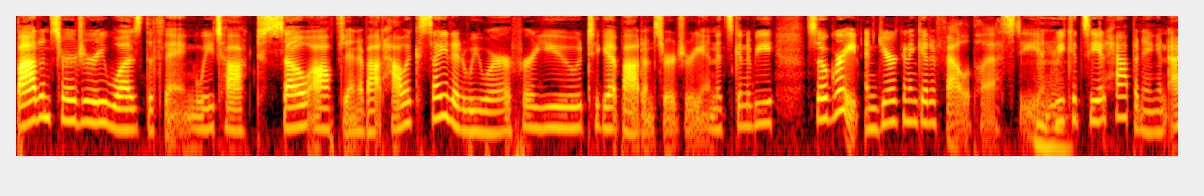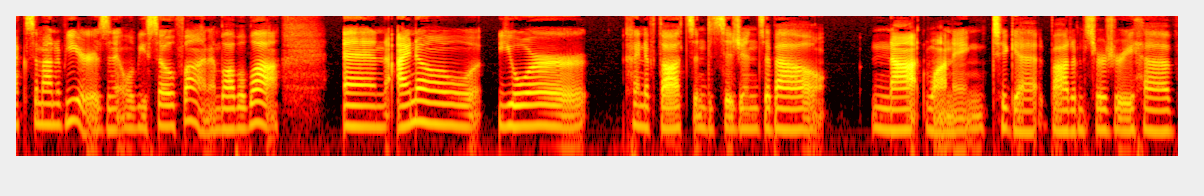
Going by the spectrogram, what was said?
bottom surgery was the thing. We talked so often about how excited we were for you to get bottom surgery, and it's going to be so great, and you're going to get a phalloplasty, mm-hmm. and we mm-hmm. could see it happening in X amount of years, and it will be so fun, and blah, blah, blah. And I know your kind of thoughts and decisions about not wanting to get bottom surgery have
